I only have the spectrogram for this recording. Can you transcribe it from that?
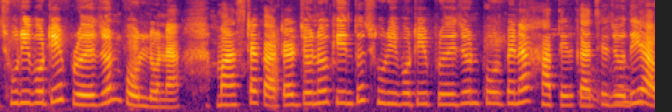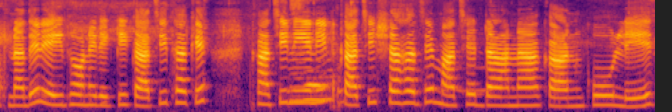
ছুরি বটির প্রয়োজন পড়ল না। মাছটা কাটার জন্য কিন্তু ছুরি বটির প্রয়োজন পড়বে না। হাতের কাছে যদি আপনাদের এই ধরনের একটি কাঁচি থাকে, কাঁচি নিয়ে নিন। কাঁচির সাহায্যে মাছের ডানা, কানকো, লেজ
